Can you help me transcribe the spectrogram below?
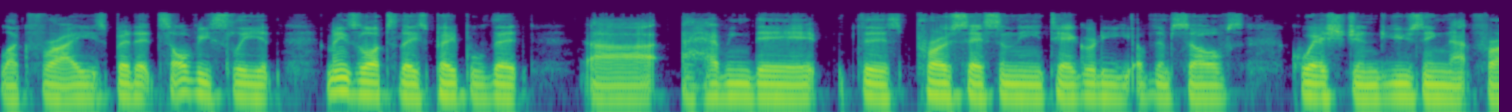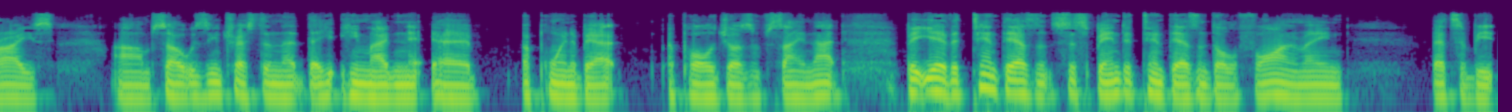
like phrase, but it's obviously it means a lot to these people that uh, having their this process and the integrity of themselves questioned using that phrase. Um, so it was interesting that they, he made an, uh, a point about apologising for saying that. But yeah, the ten thousand suspended ten thousand dollar fine. I mean, that's a bit.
